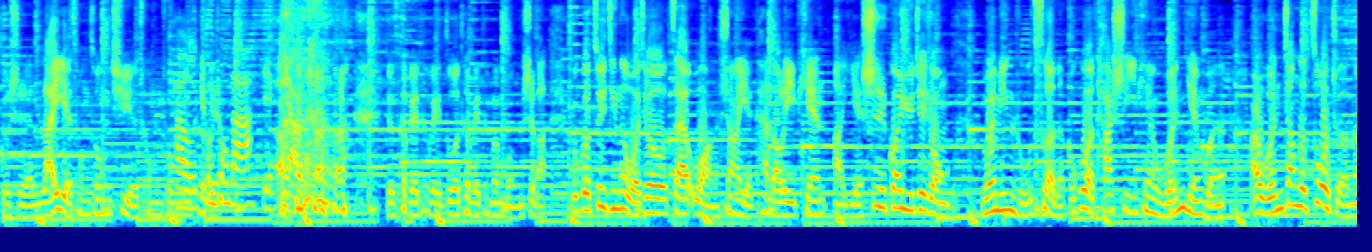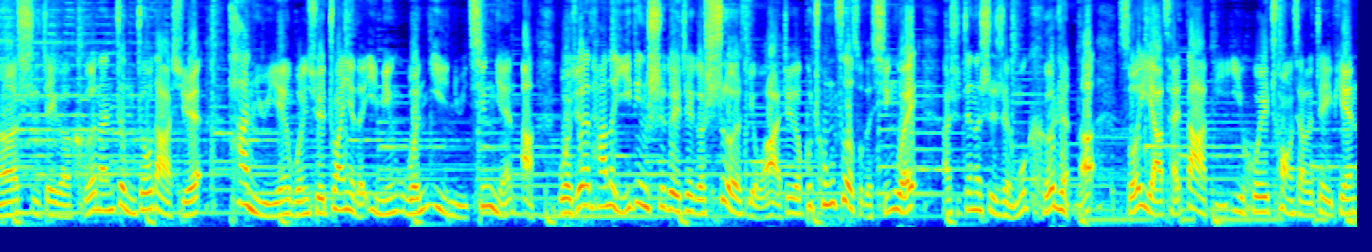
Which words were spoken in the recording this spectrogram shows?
就是来也匆匆，去也匆匆，还有冲冲哒这样的，就特别特别多，特别特别萌，是吧？不过最近呢，我就在网上也看到了一篇啊，也是关于这种文明如厕的。不过它是一篇文言文，而文章的作者呢是这个河南郑州大学汉语言文学专业的一名文艺女青年啊。我觉得她呢一定是对这个舍友啊这个不冲厕所的行为啊是真的是忍无可忍了，所以啊才大笔一挥创下了这篇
